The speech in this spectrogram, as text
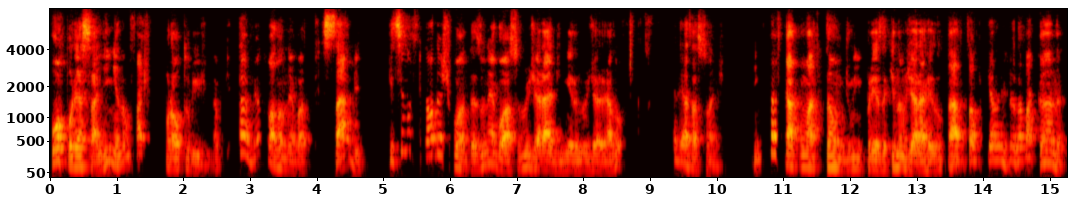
for por essa linha não faz por altruísmo, é porque está vendo o valor do negócio. Sabe que se no final das contas o negócio não gerar dinheiro, não gerar lucro, cadê as ações? Ninguém vai ficar com uma ação de uma empresa que não gera resultado só porque é uma empresa bacana.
